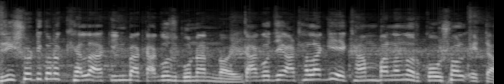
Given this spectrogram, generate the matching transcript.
দৃশ্যটি কোনো খেলা কিংবা কাগজ গোনার নয়। কাগজে আঠা লাগিয়ে খাম বানানোর কৌশল এটা।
